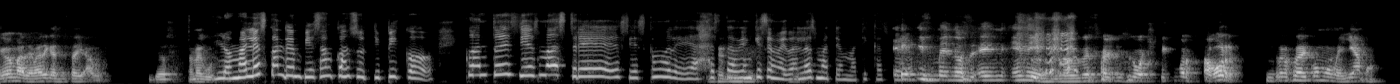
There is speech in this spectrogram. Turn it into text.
Yo en matemáticas estoy out. Dios, no me gusta. Lo malo es cuando empiezan con su típico, ¿cuánto es 10 más 3? Y es como de, ah, está bien que se me dan las matemáticas. Pero... X menos N. Por favor, no sé cómo me llamo.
